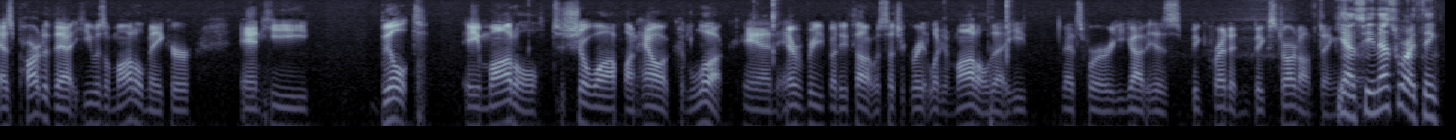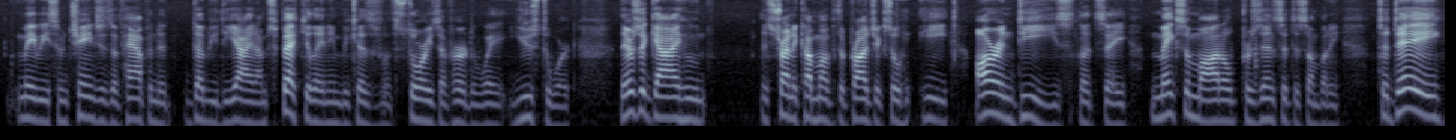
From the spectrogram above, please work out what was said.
as part of that, he was a model maker and he built a model to show off on how it could look. And everybody thought it was such a great looking model that he that's where he got his big credit and big start on things. Yeah, there. see, and that's where I think maybe some changes have happened at WDI, and I'm speculating because of stories I've heard the way it used to work. There's a guy who is trying to come up with a project, so he R and D's, let's say, makes a model, presents it to somebody. Today,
